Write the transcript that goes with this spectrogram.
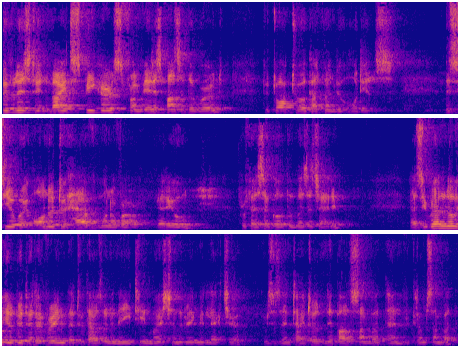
privileged to invite speakers from various parts of the world to talk to a Kathmandu audience. This year we're honored to have one of our very own, Professor Gautam Vajracharya. As you well know, he'll be delivering the 2018 Mahesh Chandra lecture, which is entitled Nepal Sambat and Vikram Sambat,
